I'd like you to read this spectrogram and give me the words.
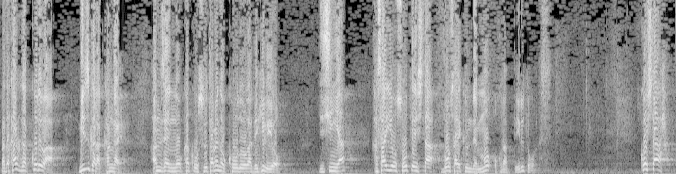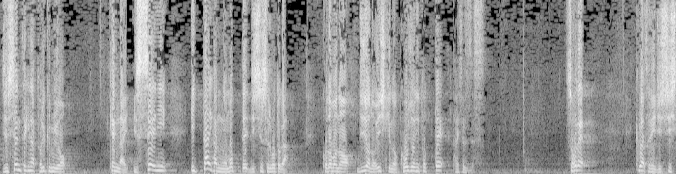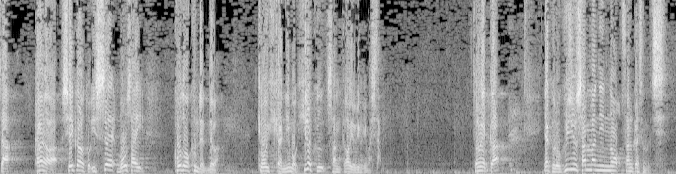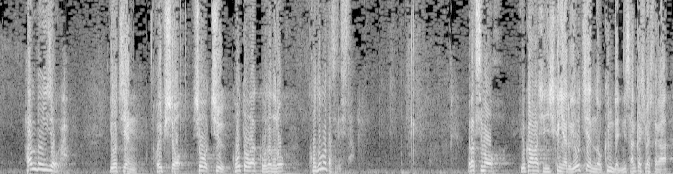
また各学校では、自ら考え、安全を確保するための行動ができるよう、地震や火災を想定した防災訓練も行っているところです。こうした実践的な取り組みを県内一斉に一体感を持って実施することが子どもの自助の意識の向上にとって大切です。そこで9月に実施した神奈川シェイクアウト一斉防災行動訓練では教育機関にも広く参加を呼びかけました。その結果、約63万人の参加者のうち、半分以上が幼稚園、保育所、小中高等学校などの子供たちでした。私も横浜市西区にある幼稚園の訓練に参加しましたが、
